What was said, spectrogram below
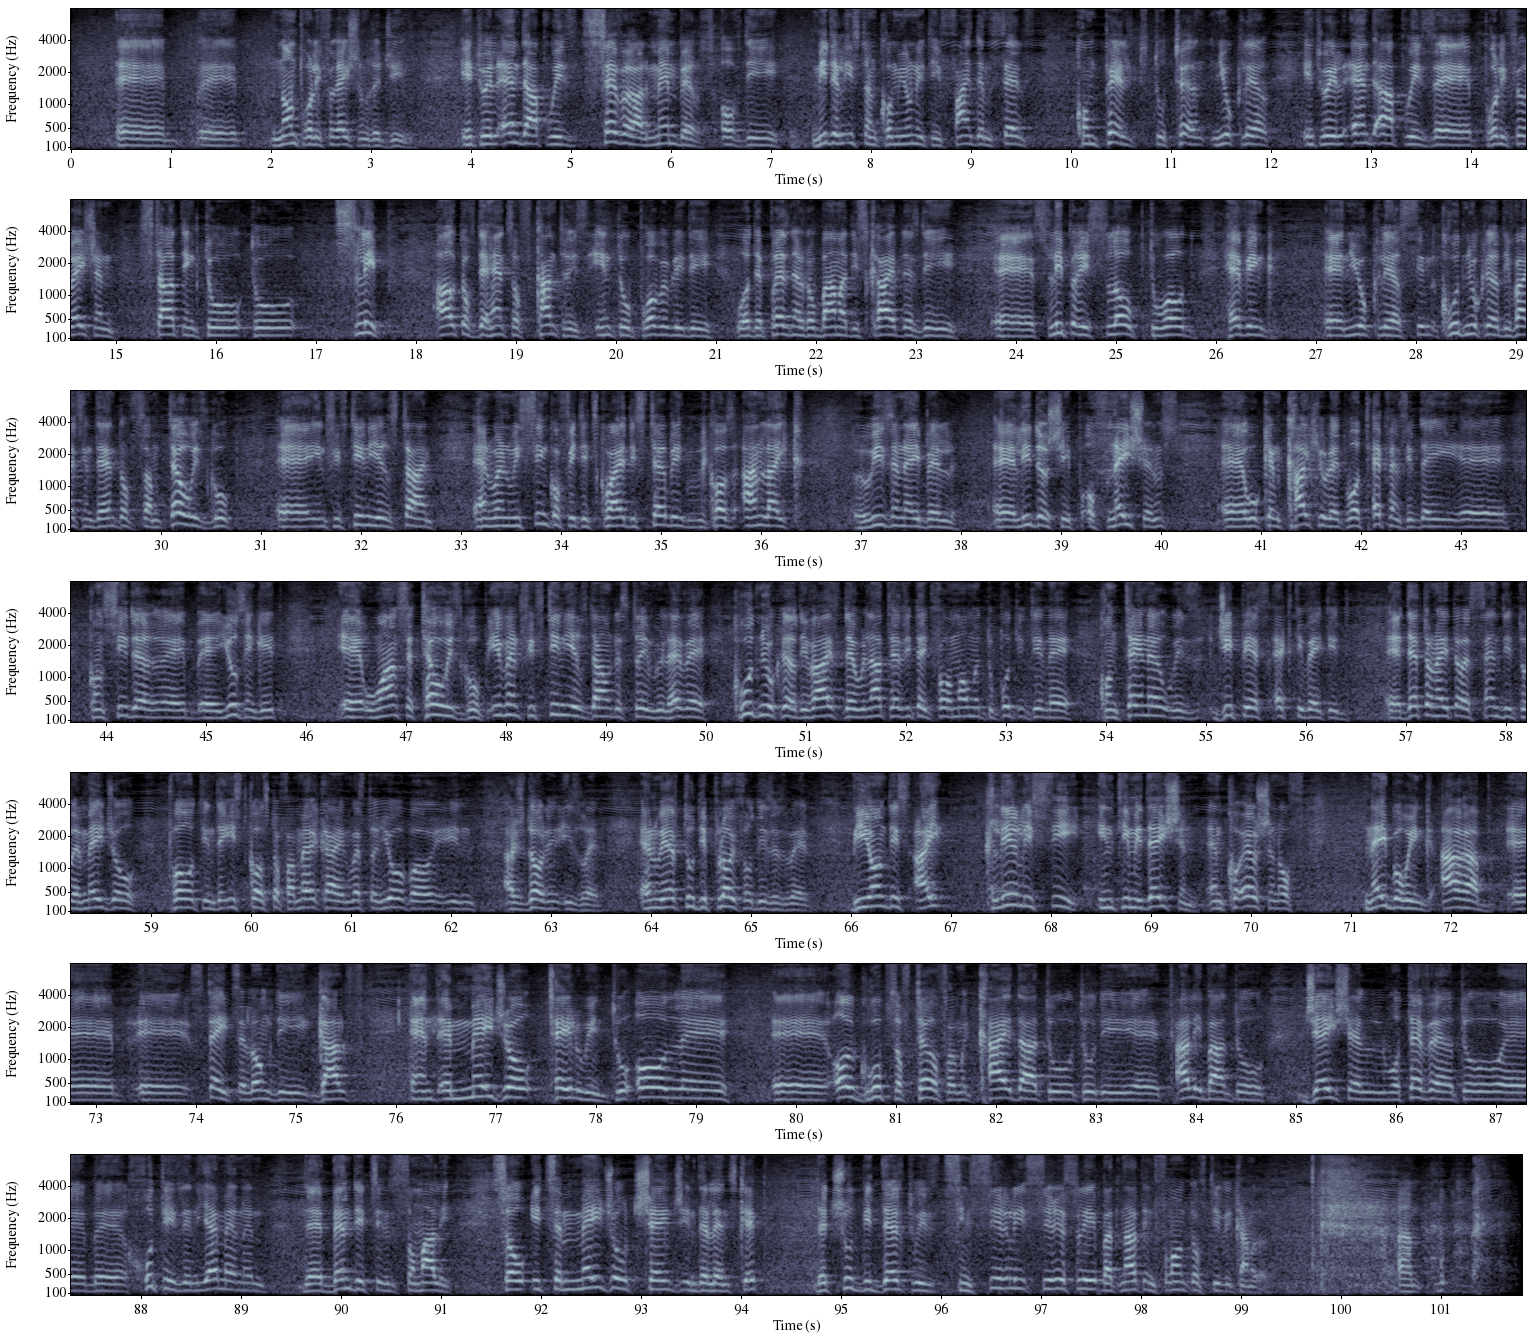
uh, uh non-proliferation regime it will end up with several members of the Middle Eastern community find themselves compelled to turn nuclear. It will end up with uh, proliferation starting to, to slip out of the hands of countries into probably the, what the President Obama described as the uh, slippery slope toward having a nuclear, crude nuclear device in the hand of some terrorist group uh, in 15 years' time. And when we think of it, it's quite disturbing because unlike reasonable uh, leadership of nations uh, who can calculate what happens if they consider using it, uh, once a terrorist group, even 15 years down the stream, will have a crude nuclear device, they will not hesitate for a moment to put it in a container with GPS-activated uh, detonator is sent it to a major port in the east coast of America, in Western Europe, or in Ashdod in Israel. And we have to deploy for this as well. Beyond this, I clearly see intimidation and coercion of neighboring Arab uh, uh, states along the Gulf and a major tailwind to all uh, all groups of terror, from Al Qaeda to, to the uh, Taliban to Jaish al whatever to uh, the Houthis in Yemen and the bandits in Somalia. So it's a major change in the landscape that should be dealt with sincerely, seriously, but not in front of TV cameras. Um,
